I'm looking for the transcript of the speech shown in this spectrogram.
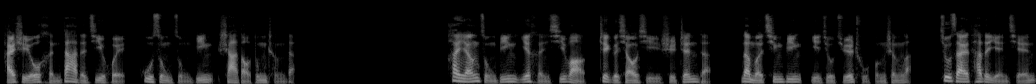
还是有很大的机会护送总兵杀到东城的。汉阳总兵也很希望这个消息是真的，那么清兵也就绝处逢生了。就在他的眼前，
